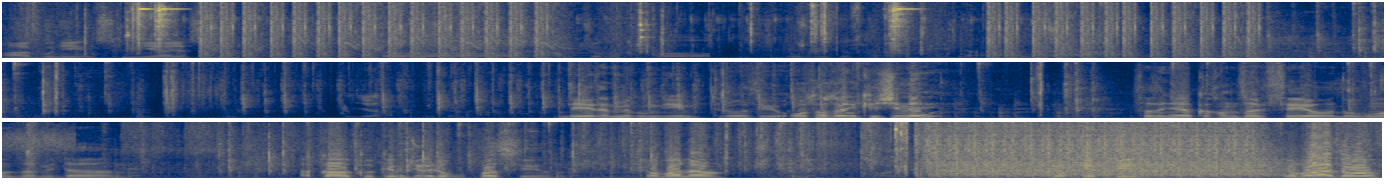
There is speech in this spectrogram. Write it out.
아군이 승리하였습니다. 저 다음 주부터 중주 사람입니다. 일전합니다. 네, 360님 들어가세요. 어, 서선이 계시네? 서선이 아까 감사했어요. 너무 감사합니다. 아까 그 게임 중이라 못 봤어요. 여바나, 어, 옆 개피. 여바나 너.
